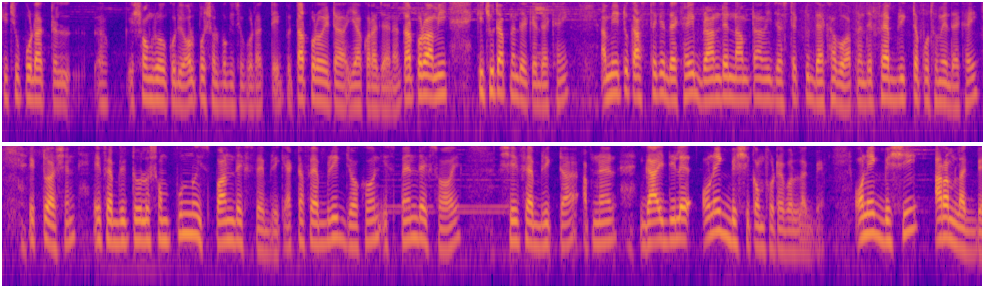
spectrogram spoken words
কিছু প্রোডাক্ট সংগ্রহ করি, অল্প স্বল্প কিছু প্রোডাক্ট তারপরেও এটা ইয়া করা যায় না। তারপরও আমি কিছুটা আপনাদেরকে দেখাই। আমি একটু কাছ থেকে দেখাই ব্র্যান্ডের নামটা আমি জাস্ট একটু দেখাবো, আপনাদের ফ্যাব্রিকটা প্রথমে দেখাই। একটু আসেন, এই ফ্যাব্রিকটা হলো সম্পূর্ণ স্পান্ডেক্স ফ্যাব্রিক একটা ফ্যাব্রিক যখন স্প্যান্ডেক্স হয় সেই ফ্যাব্রিকটা আপনার গায়ে দিলে অনেক বেশি কমফোর্টেবল লাগবে, অনেক বেশি আরাম লাগবে।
